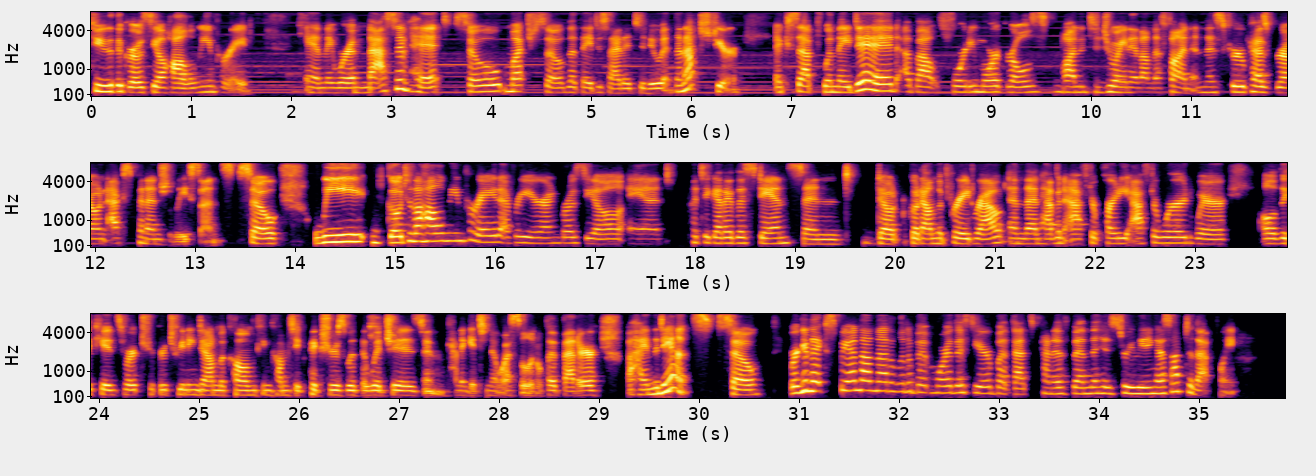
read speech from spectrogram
to the Grosse Ile Halloween parade. And they were a massive hit, so much so that they decided to do it the next year. Except when they did, about 40 more girls wanted to join in on the fun. And this group has grown exponentially since. So we go to the Halloween parade every year on Brazil and put together this dance and don't go down the parade route and then have an after party afterward where all of the kids who are trick or treating down Macomb can come take pictures with the witches and kind of get to know us a little bit better behind the dance. So we're going to expand on that a little bit more this year, but that's kind of been the history leading us up to that point.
